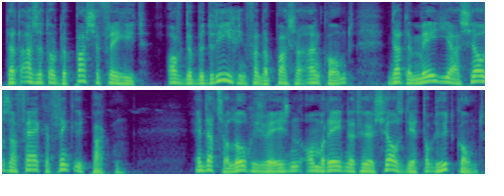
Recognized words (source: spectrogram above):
dat als het op de passenvrijheid of de bedreiging van de passen aankomt, dat de media zelfs dan vaker flink uitpakken. En dat zal logisch wezen om reden dat het zelfs dicht op de huid komt.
